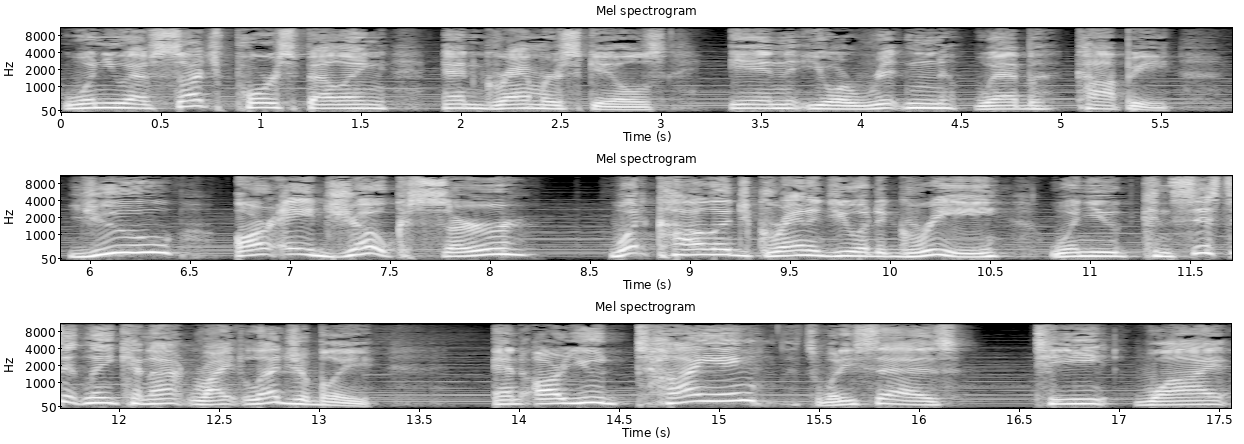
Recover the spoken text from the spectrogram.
when you have such poor spelling and grammar skills in your written web copy? You are a joke, sir. What college granted you a degree when you consistently cannot write legibly? And are you tying? That's what he says. T Y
